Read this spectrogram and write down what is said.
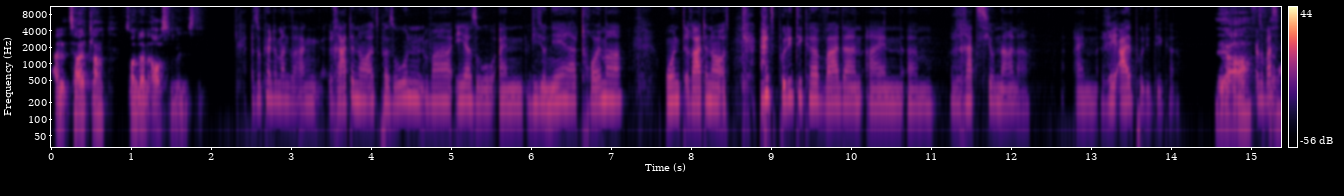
eine Zeit lang, sondern Außenminister. Also könnte man sagen, Rathenau als Person war eher so ein visionärer Träumer und Rathenau als Politiker war dann ein ähm, rationaler, ein Realpolitiker. Ja. Also was, ja.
